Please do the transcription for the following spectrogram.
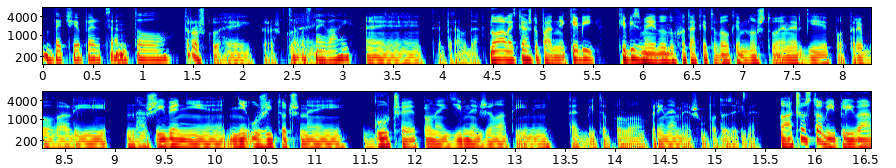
väčšie percento Trošku, hej, trošku, hej. váhy. Hej, hej, to je pravda. No ale každopádne, keby, keby sme jednoducho takéto veľké množstvo energie potrebovali na živenie neužitočnej guče plnej divnej želatíny, tak by to bolo pri najmenšom podozrivé. No a čo z toho vyplýva?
